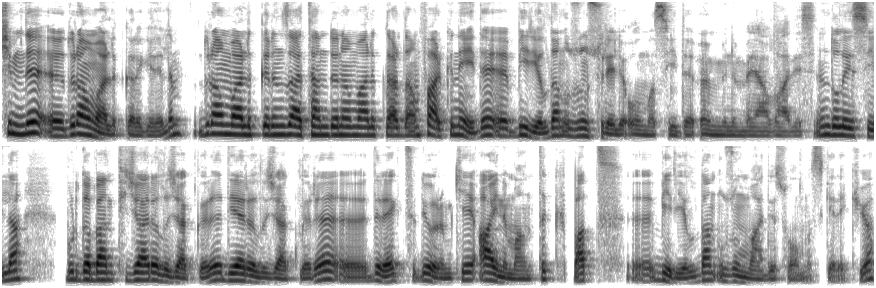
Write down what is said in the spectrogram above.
Şimdi e, duran varlıklara gelelim. Duran varlıkların zaten dönem varlıklardan farkı neydi? E, bir yıldan uzun süreli olmasıydı ömrünün veya vadesinin. Dolayısıyla Burada ben ticari alacakları, diğer alacakları e, direkt diyorum ki aynı mantık bat e, bir yıldan uzun vadesi olması gerekiyor.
